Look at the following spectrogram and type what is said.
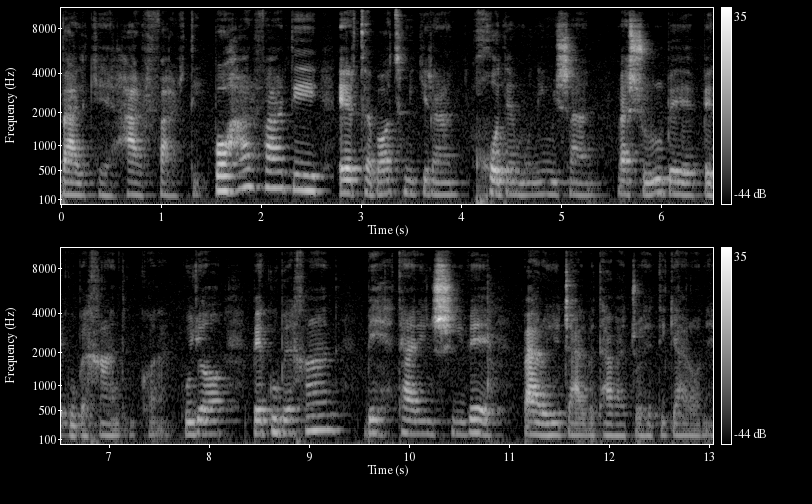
بلکه هر فردی. با هر فردی ارتباط می‌گیرن خودمونی میشن و شروع به بگو بخند می‌کنن. گویا بگو بخند بهترین شیوه برای جلب توجه دیگرانه.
